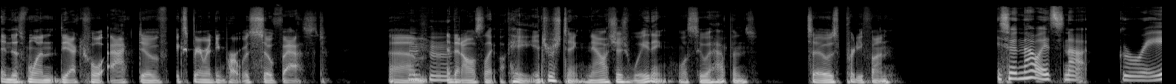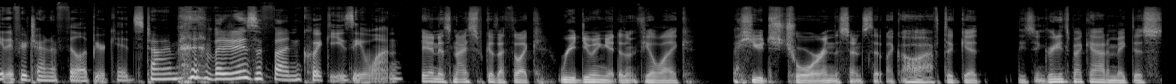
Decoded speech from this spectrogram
And this one, the actual active experimenting part was so fast. Um, Mhm. And then I was like, Okay, interesting. Now it's just waiting. We'll see what happens. So it was pretty fun. So in that way, it's not great if you're trying to fill up your kids' time, but it is a fun, quick, easy one. And it's nice because I feel like redoing it doesn't feel like a huge chore in the sense that like, oh, I have to get these ingredients back out and make this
